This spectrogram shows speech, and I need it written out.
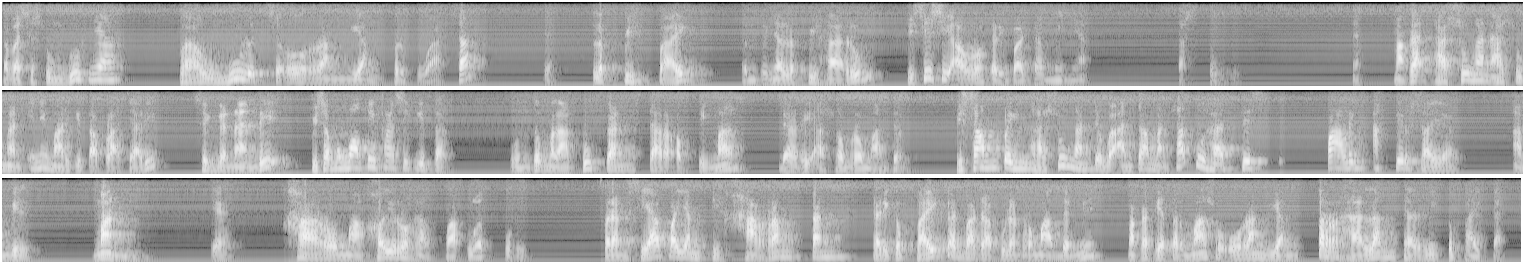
bahwa sesungguhnya bau mulut seorang yang berpuasa ya, lebih baik tentunya lebih harum di sisi Allah daripada minyak kasturi. Ya, maka hasungan-hasungan ini mari kita pelajari sehingga nanti bisa memotivasi kita untuk melakukan secara optimal dari asom Ramadan. Di samping hasungan coba ancaman, satu hadis paling akhir saya ambil man ya haroma khairoha puri. Barang siapa yang diharamkan dari kebaikan pada bulan Ramadan ini, maka dia termasuk orang yang terhalang dari kebaikan.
